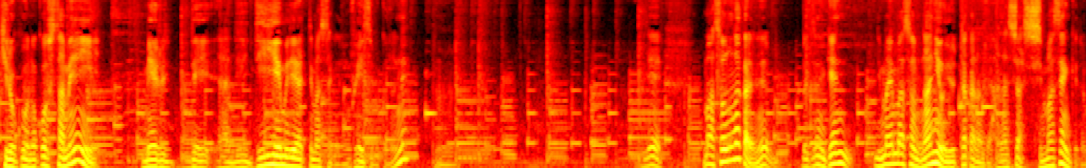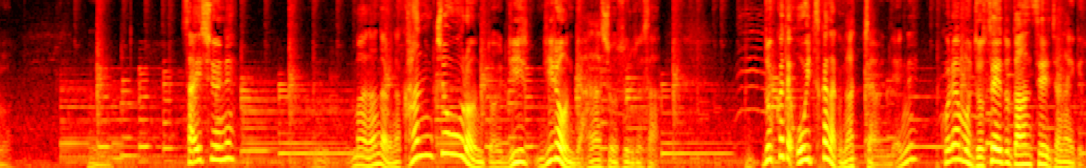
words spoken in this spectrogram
記録を残すために、メールで、DM でやってましたけども、Facebook のね。うん。で、まあ、その中でね、別に現、今今その何を言ったかなんて話はしませんけども、うん。最終ね、まあなんだろうな、感情論と理論で話をするとさ、どっかで追いつかなくなっちゃうんだよね。これはもう女性と男性じゃないけど。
